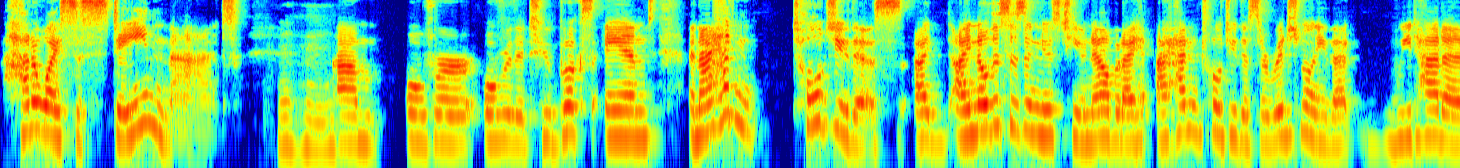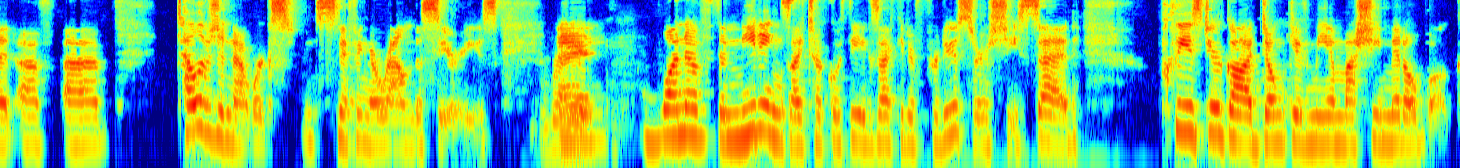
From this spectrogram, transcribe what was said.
how do I sustain that mm-hmm. um, over over the two books? And and I hadn't told you this. I I know this isn't news to you now, but I I hadn't told you this originally that we'd had a, a, a television networks sniffing around the series. Right. And one of the meetings I took with the executive producer, she said, "Please, dear God, don't give me a mushy middle book.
